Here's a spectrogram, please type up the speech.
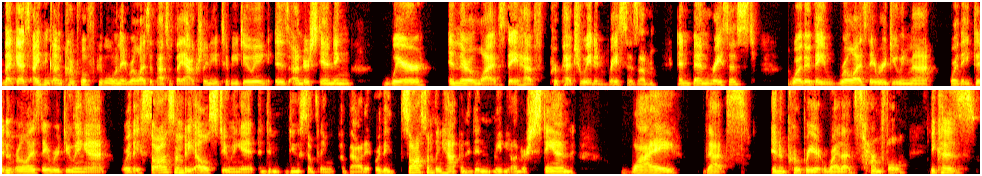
that gets i think uncomfortable for people when they realize that that's what they actually need to be doing is understanding where in their lives they have perpetuated racism and been racist whether they realized they were doing that or they didn't realize they were doing it or they saw somebody else doing it and didn't do something about it or they saw something happen and didn't maybe understand why that's inappropriate or why that's harmful. Because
